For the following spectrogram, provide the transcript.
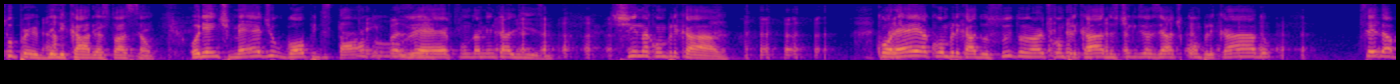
super delicada a situação. Oriente Médio, golpe de Estado, é, fundamentalismo. China complicado. Coreia complicado, o sul e do norte complicado, os tigres asiáticos complicado. Sei da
